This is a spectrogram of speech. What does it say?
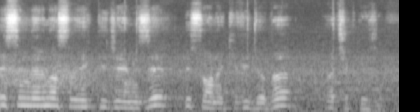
Resimleri nasıl ekleyeceğimizi bir sonraki videoda açıklayacağım.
